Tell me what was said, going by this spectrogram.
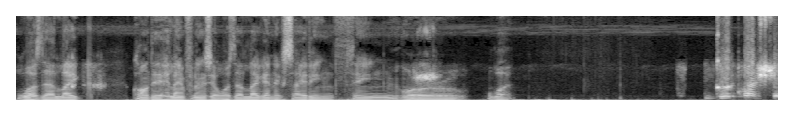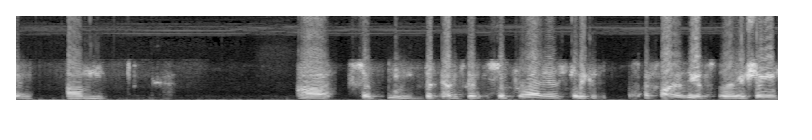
Was that like cuando te dije la influencia, was that like an exciting thing or what? Good question. Um, uh, so mm, depends. Surprised, like as far as the inspiration,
